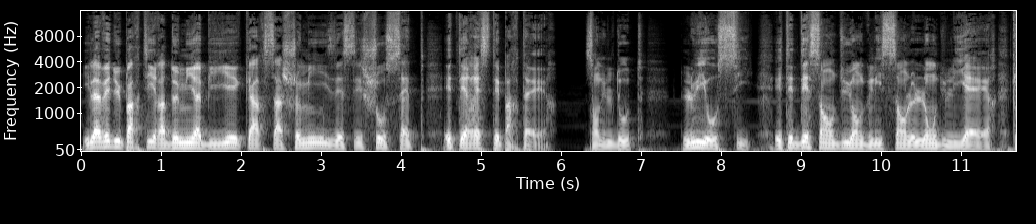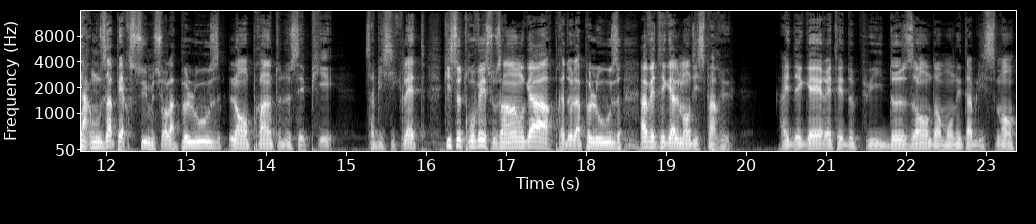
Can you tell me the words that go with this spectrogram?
il avait dû partir à demi habillé car sa chemise et ses chaussettes étaient restées par terre. Sans nul doute, lui aussi était descendu en glissant le long du lierre, car nous aperçûmes sur la pelouse l'empreinte de ses pieds. Sa bicyclette, qui se trouvait sous un hangar près de la pelouse, avait également disparu. Heidegger était depuis deux ans dans mon établissement,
